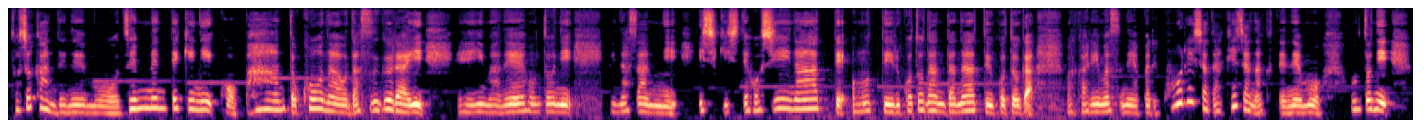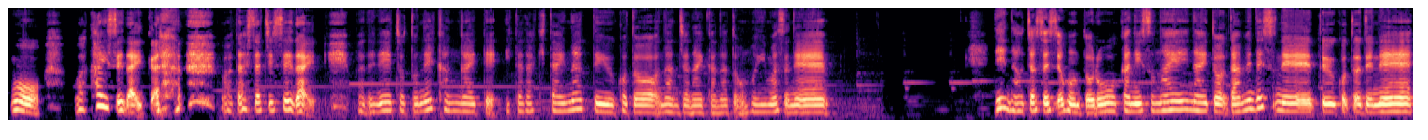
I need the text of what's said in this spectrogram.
図書館でね、もう全面的にこうバーンとコーナーを出すぐらい、えー、今ね、本当に皆さんに意識してほしいなって思っていることなんだなということがわかりますね。やっぱり高齢者だけじゃなくてね、もう本当にもう若い世代から 私たち世代までね、ちょっとね、考えていただきたいなっていうことなんじゃないかなと思いますね。ね、なおちゃん先生、本当老化に備えないとダメですね。ということでね、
